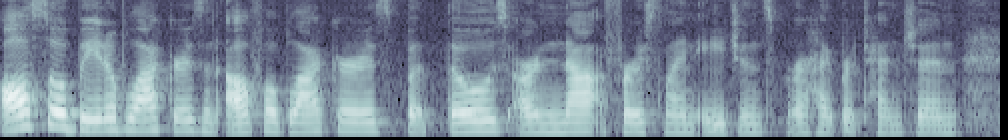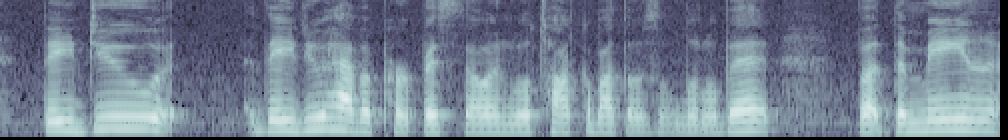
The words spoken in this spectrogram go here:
Also beta blockers and alpha blockers, but those are not first line agents for hypertension. They do they do have a purpose though, and we'll talk about those a little bit. But the main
